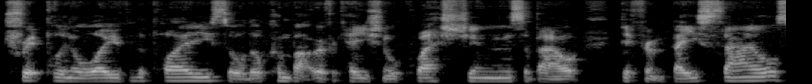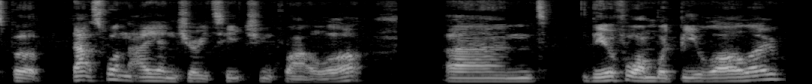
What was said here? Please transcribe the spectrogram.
tripling all over the place, or they'll come back with occasional questions about different base styles. But that's one that I enjoy teaching quite a lot. And the other one would be Lalo.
